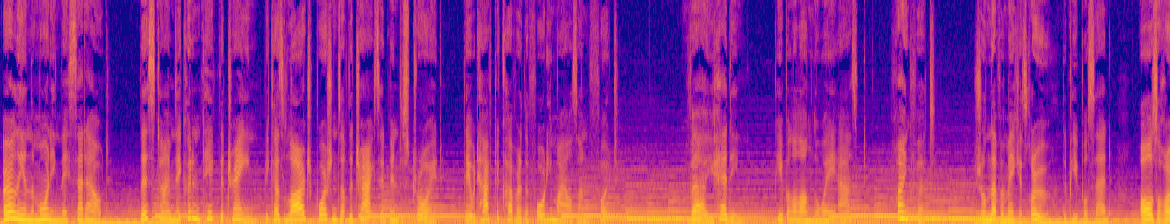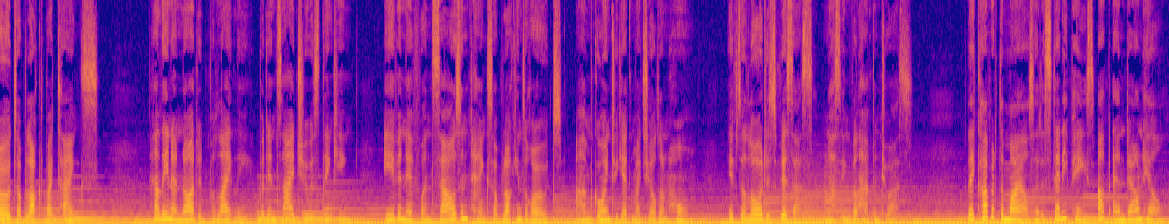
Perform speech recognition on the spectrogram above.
Early in the morning, they set out. This time, they couldn't take the train because large portions of the tracks had been destroyed. They would have to cover the 40 miles on foot. Where are you heading? People along the way asked. Frankfurt. You'll never make it through, the people said. All the roads are blocked by tanks. Helena nodded politely, but inside she was thinking, even if 1,000 tanks are blocking the roads, I'm going to get my children home. If the Lord is with us, nothing will happen to us. They covered the miles at a steady pace up and downhill.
